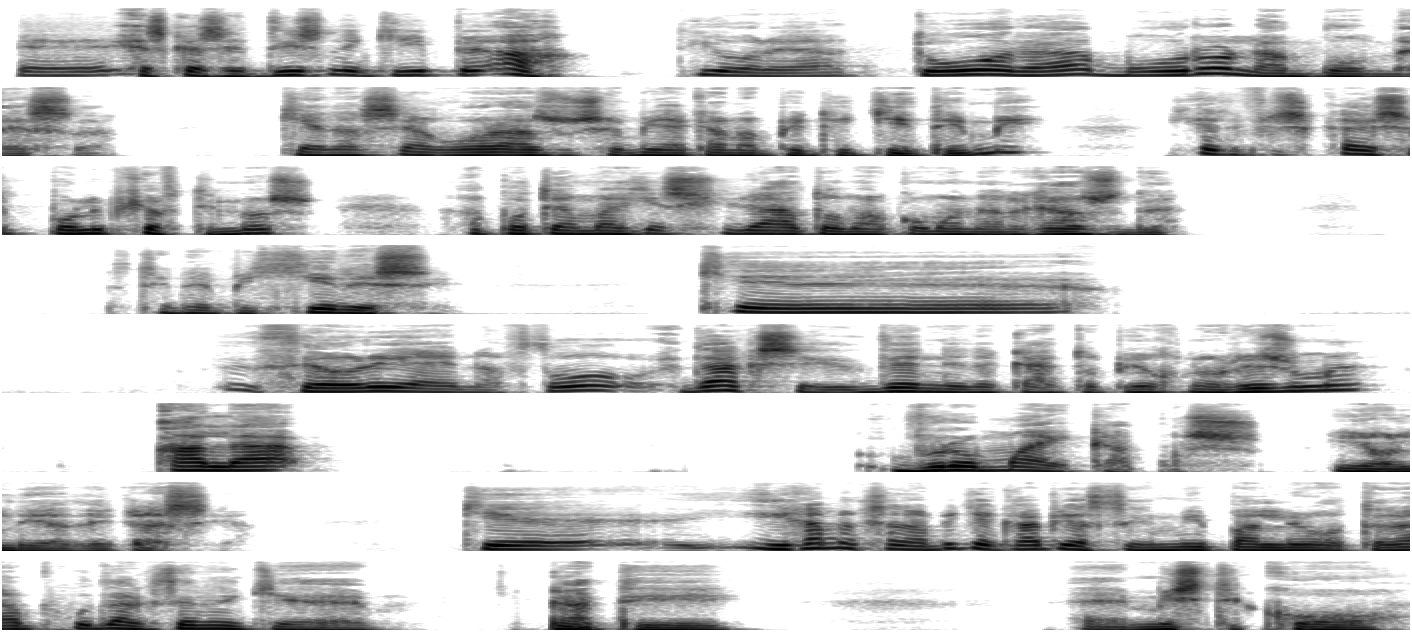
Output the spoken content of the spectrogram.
ε, έσκασε Disney και είπε Α, τι ωραία, τώρα μπορώ να μπω μέσα και να σε αγοράζω σε μια ικανοποιητική τιμή, γιατί φυσικά είσαι πολύ πιο φτηνός από ότι άμα έχει χιλιά άτομα ακόμα να εργάζονται στην επιχείρηση. Και θεωρία είναι αυτό. Εντάξει, δεν είναι κάτι το οποίο γνωρίζουμε, αλλά βρωμάει κάπως η όλη διαδικασία. Και είχαμε ξαναπεί και κάποια στιγμή παλαιότερα, που εντάξει δεν είναι και κάτι ε, μυστικό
